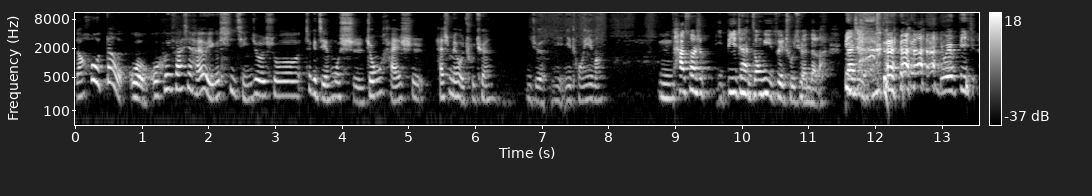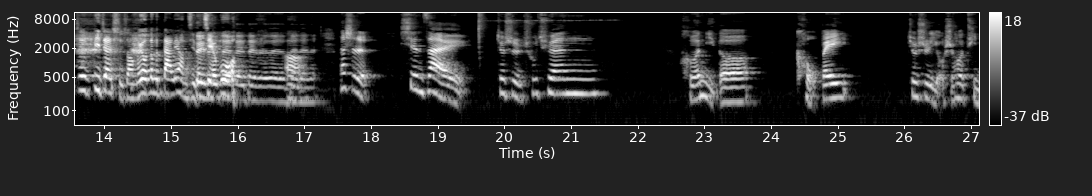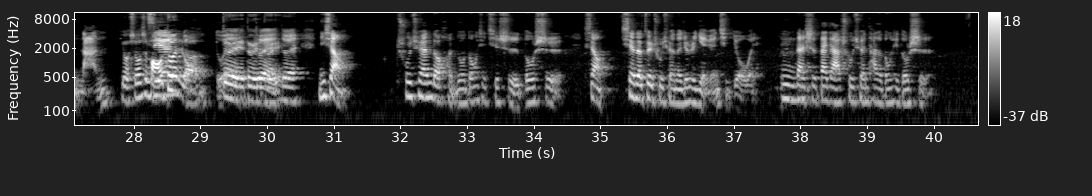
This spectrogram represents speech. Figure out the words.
然后，但我我会发现还有一个事情，就是说这个节目始终还是还是没有出圈。你觉得你你同意吗？嗯，他算是 B 站综艺最出圈的了。B 站，对 因为 B 这是 B 站史上没有那么大量级的节目。对对对对对对对对对。但是现在就是出圈和你的口碑，就是有时候挺难有时候是矛盾对对对对你想出圈的很多东西，其实都是像现在最出圈的就是演员请就位，嗯，但是大家出圈他的东西都是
